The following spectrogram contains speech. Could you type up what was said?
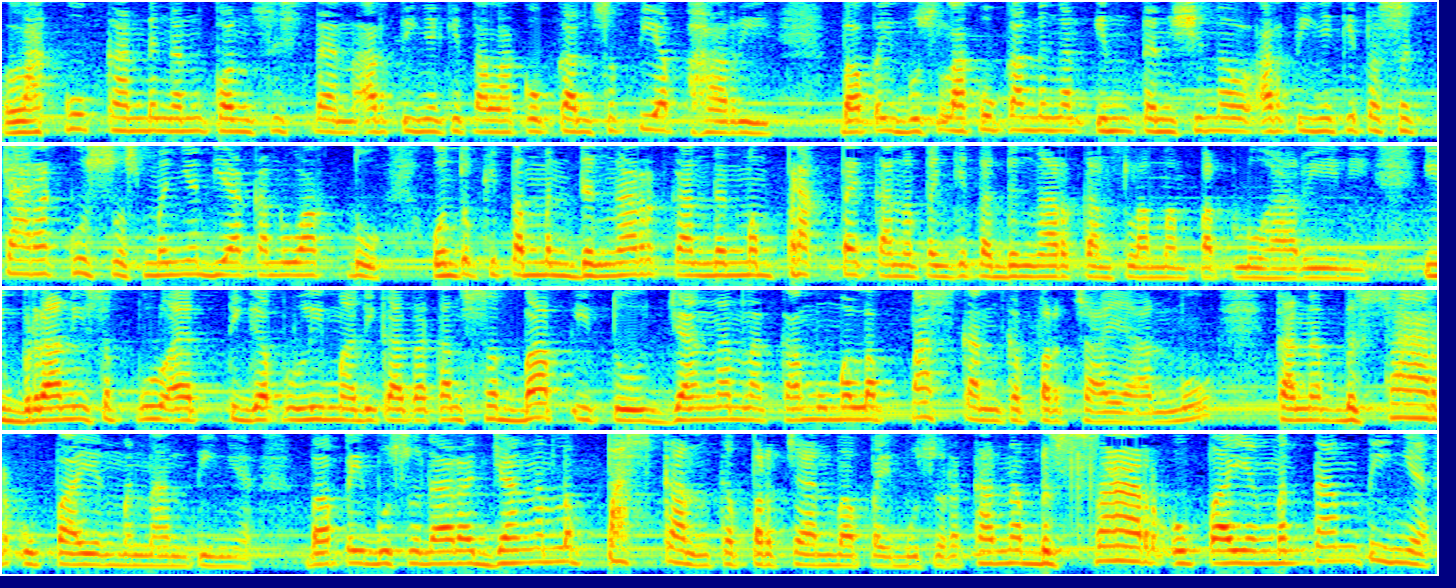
Lakukan dengan konsisten artinya kita lakukan setiap hari. Bapak Ibu lakukan dengan intentional artinya kita secara khusus menyediakan waktu untuk kita mendengarkan dan mempraktekkan apa yang kita dengarkan selama 40 hari ini. Ibrani Ibrani 10 ayat 35 dikatakan sebab itu janganlah kamu melepaskan kepercayaanmu karena besar upaya yang menantinya. Bapak Ibu Saudara jangan lepaskan kepercayaan Bapak Ibu Saudara karena besar upaya yang menantinya.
